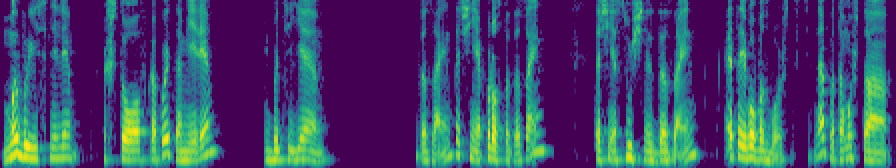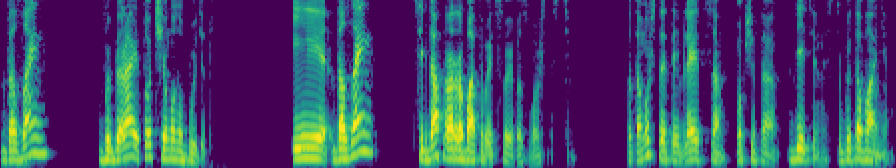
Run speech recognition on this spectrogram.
Мы выяснили, что в какой-то мере бытие дазайн, точнее, просто дазайн, точнее, сущность дазайн, это его возможности, да, потому что дазайн выбирает то, чем он будет. И дазайн всегда прорабатывает свои возможности, потому что это является, в общем-то, деятельностью, бытованием,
